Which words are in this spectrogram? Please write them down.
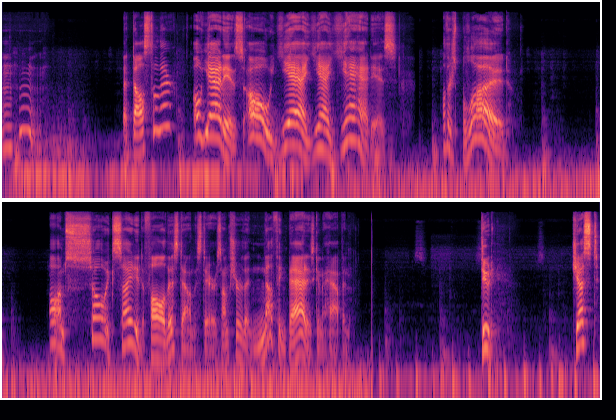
Mm-hmm. That doll still there? Oh, yeah, it is. Oh, yeah, yeah, yeah, it is. Oh, there's blood. Oh, I'm so excited to follow this down the stairs. I'm sure that nothing bad is going to happen. Dude, just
